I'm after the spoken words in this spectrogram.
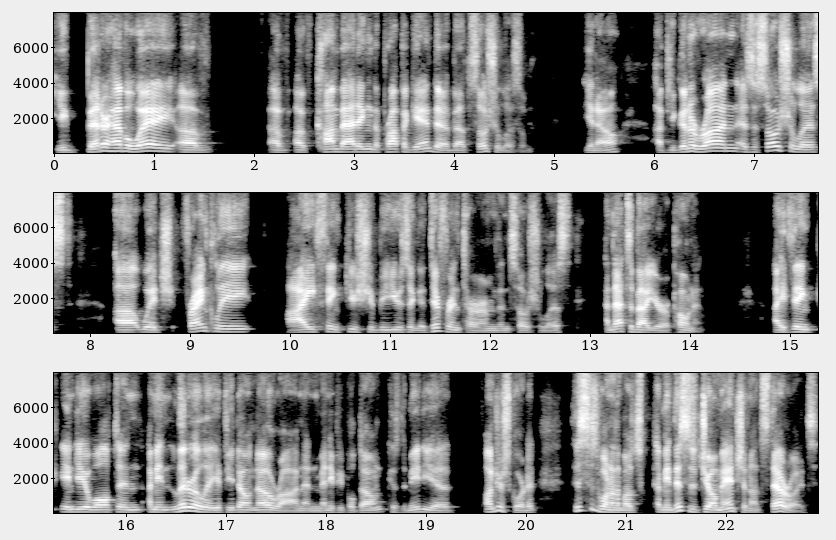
you better have a way of of of combating the propaganda about socialism. You know, if you're going to run as a socialist, uh, which frankly I think you should be using a different term than socialist, and that's about your opponent. I think India Walton, I mean, literally, if you don't know Ron, and many people don't because the media underscored it, this is one of the most, I mean, this is Joe Manchin on steroids.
